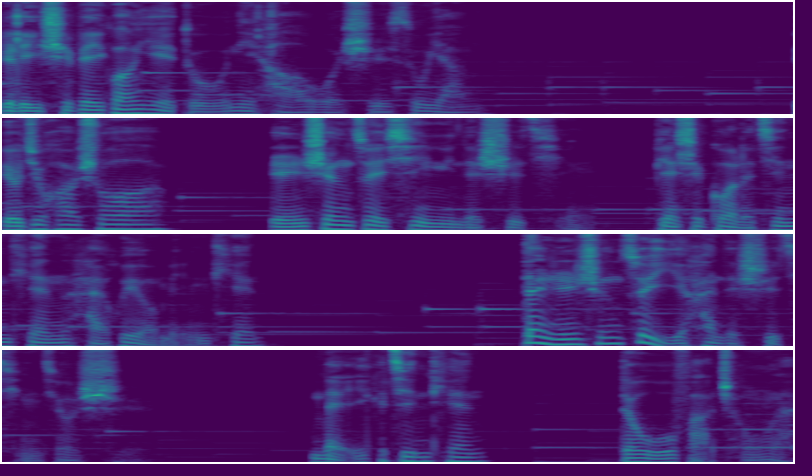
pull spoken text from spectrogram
这里是微光夜读，你好，我是苏阳。有句话说，人生最幸运的事情，便是过了今天还会有明天。但人生最遗憾的事情，就是每一个今天都无法重来。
